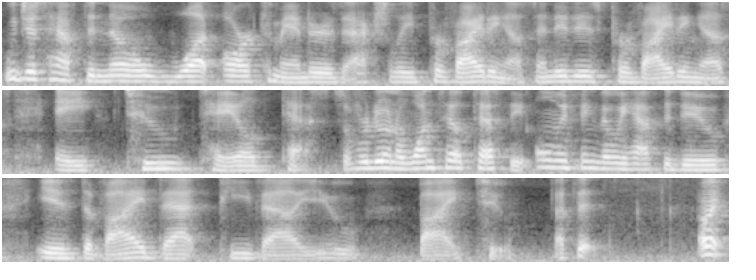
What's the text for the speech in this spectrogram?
We just have to know what R Commander is actually providing us, and it is providing us a two-tailed test. So if we're doing a one-tailed test, the only thing that we have to do is divide that p-value by 2. That's it. All right,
